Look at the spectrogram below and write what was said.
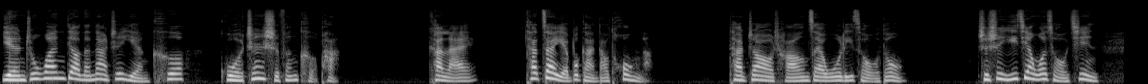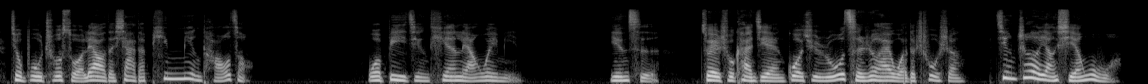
眼珠弯掉的那只眼科果真十分可怕。看来，它再也不感到痛了。它照常在屋里走动，只是一见我走近，就不出所料的吓得拼命逃走。我毕竟天良未泯，因此。最初看见过去如此热爱我的畜生，竟这样嫌恶我，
